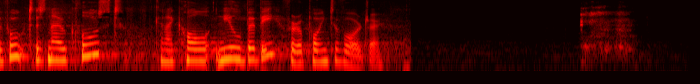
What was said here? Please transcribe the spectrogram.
The vote is now closed. Can I call Neil Bibby for a point of order?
